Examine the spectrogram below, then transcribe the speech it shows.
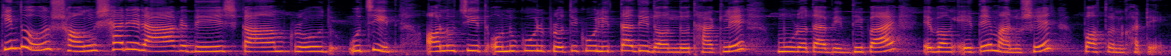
কিন্তু সংসারে রাগ, দেশ, কাম, ক্রোধ, উচিত, অনুচিত, অনুকূল, প্রতিকূল ইত্যাদি দ্বন্দ্ব থাকলে মূরতা বৃদ্ধি পায় এবং এতে মানুষের পতন ঘটে।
